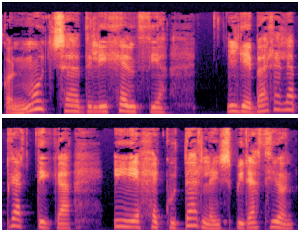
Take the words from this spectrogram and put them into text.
con mucha diligencia llevar a la práctica y ejecutar la inspiración,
